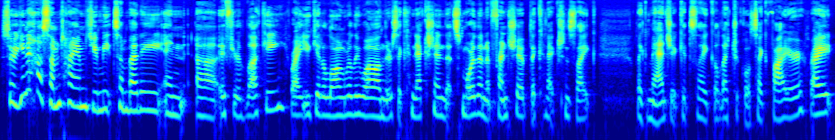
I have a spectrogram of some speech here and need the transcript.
So you know how sometimes you meet somebody, and uh, if you're lucky, right, you get along really well, and there's a connection that's more than a friendship. The connection's like like magic. It's like electrical. It's like fire, right?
